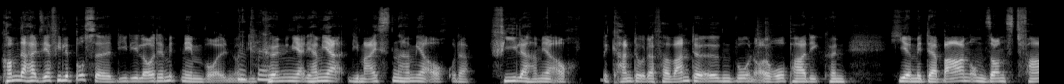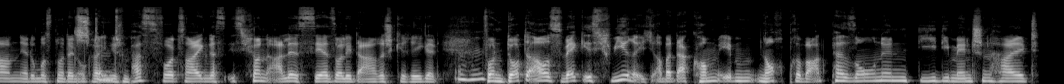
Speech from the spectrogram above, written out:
kommen da halt sehr viele Busse, die die Leute mitnehmen wollen. Und die Okay. können ja, die haben ja, die meisten haben ja auch, oder viele haben ja auch Bekannte oder Verwandte irgendwo in Europa, die können hier mit der Bahn umsonst fahren. Ja, du musst nur deinen Stimmt. ukrainischen Pass vorzeigen. Das ist schon alles sehr solidarisch geregelt. Mhm. Von dort aus weg ist schwierig, aber da kommen eben noch Privatpersonen, die die Menschen halt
